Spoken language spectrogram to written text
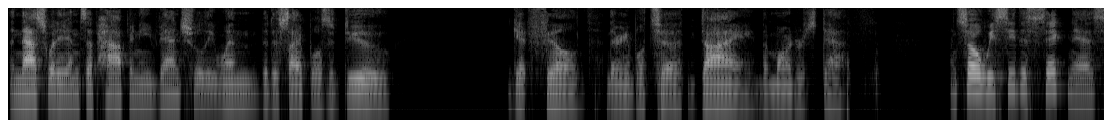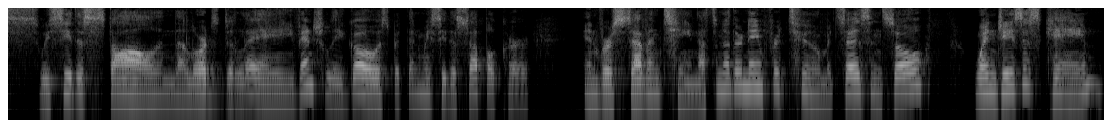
And that's what ends up happening eventually when the disciples do get filled. They're able to die the martyr's death. And so we see the sickness, we see the stall, and the Lord's delay eventually goes, but then we see the sepulchre in verse 17. That's another name for tomb. It says, And so when Jesus came,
